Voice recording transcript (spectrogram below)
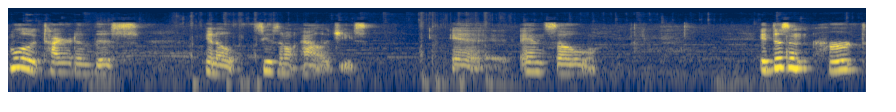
I'm a little tired of this, you know, seasonal allergies. And, and so it doesn't hurt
